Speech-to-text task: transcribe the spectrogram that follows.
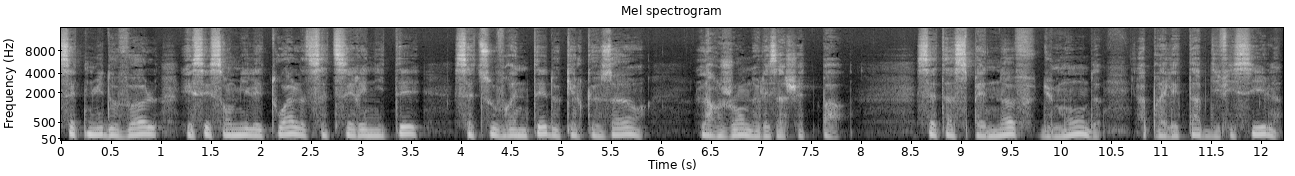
cette nuit de vol et ces cent mille étoiles, cette sérénité, cette souveraineté de quelques heures, l'argent ne les achète pas. Cet aspect neuf du monde, après l'étape difficile,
